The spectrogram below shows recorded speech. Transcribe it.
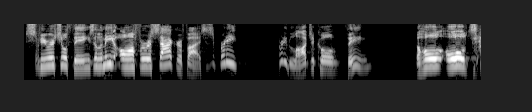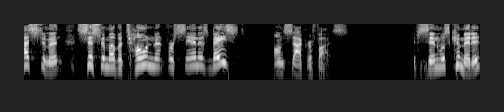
spiritual things, and let me offer a sacrifice. It's a pretty, pretty logical thing. The whole Old Testament system of atonement for sin is based on sacrifice. If sin was committed,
